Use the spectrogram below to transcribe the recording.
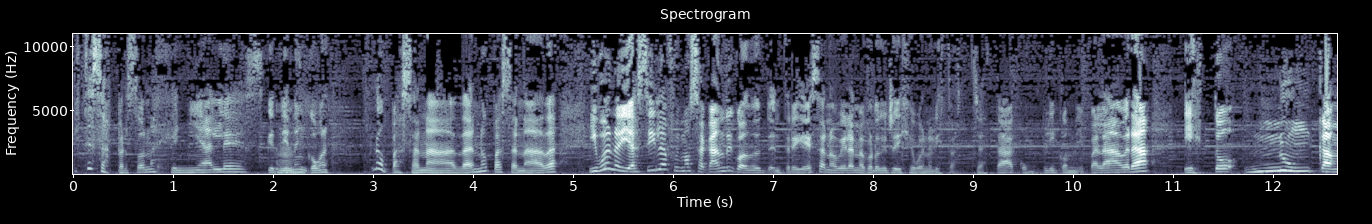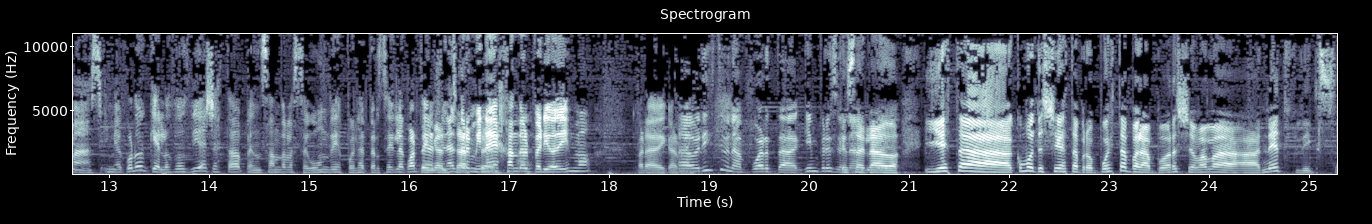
¿Viste esas personas geniales que Mm. tienen como... No pasa nada, no pasa nada. Y bueno, y así la fuimos sacando y cuando te entregué esa novela me acuerdo que yo dije, bueno, listo, ya está, cumplí con mi palabra, esto nunca más. Y me acuerdo que a los dos días ya estaba pensando la segunda y después la tercera y la cuarta Te y al final terminé dejando el periodismo para dedicarme. Abriste una puerta, qué Qué impresionante. salado. ¿Y esta, cómo te llega esta propuesta para poder llevarla a Netflix?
